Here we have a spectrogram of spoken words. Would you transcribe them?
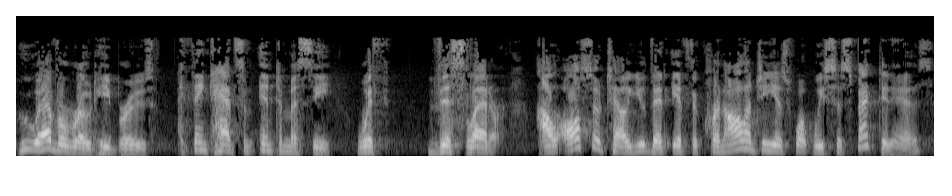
whoever wrote Hebrews, I think had some intimacy with this letter. I'll also tell you that if the chronology is what we suspect it is,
